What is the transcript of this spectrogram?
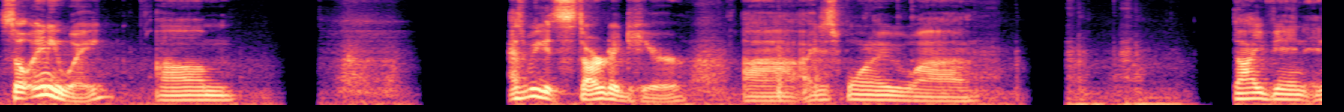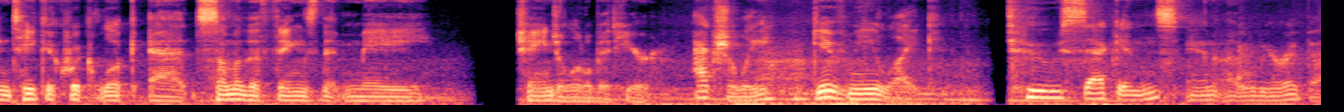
So anyway, um, as we get started here, uh, I just want to uh, dive in and take a quick look at some of the things that may change a little bit here. Actually, give me like two seconds and I will be right back.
